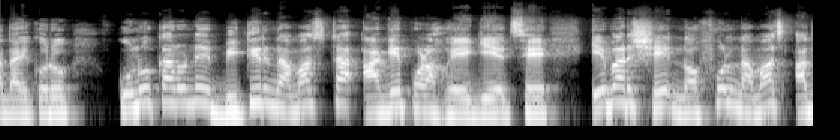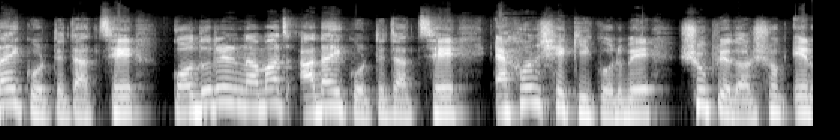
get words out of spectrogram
আদায় করুক, কোনো কারণে বিতির নামাজটা আগে পড়া হয়ে গিয়েছে, এবার সে নফল নামাজ আদায় করতে চাচ্ছে, কদরের নামাজ আদায় করতে চাচ্ছে, এখন সে কি করবে? সুপ্রিয় দর্শক, এর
